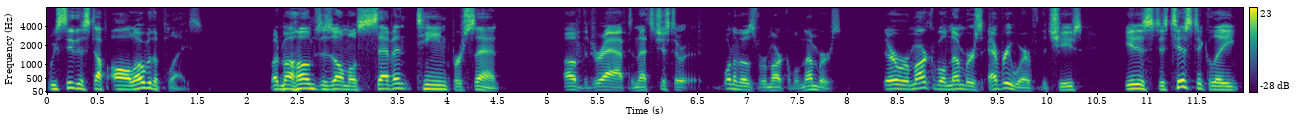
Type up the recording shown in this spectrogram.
We see this stuff all over the place. But Mahomes is almost 17% of the draft, and that's just a, one of those remarkable numbers. There are remarkable numbers everywhere for the Chiefs it is statistically,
